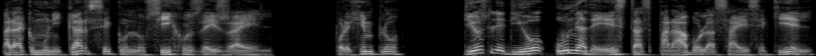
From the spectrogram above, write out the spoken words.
para comunicarse con los hijos de Israel. Por ejemplo, Dios le dio una de estas parábolas a Ezequiel,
